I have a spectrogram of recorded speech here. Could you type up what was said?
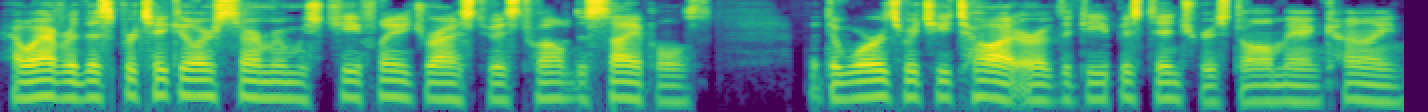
However, this particular sermon was chiefly addressed to his twelve disciples but the words which he taught are of the deepest interest to all mankind.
